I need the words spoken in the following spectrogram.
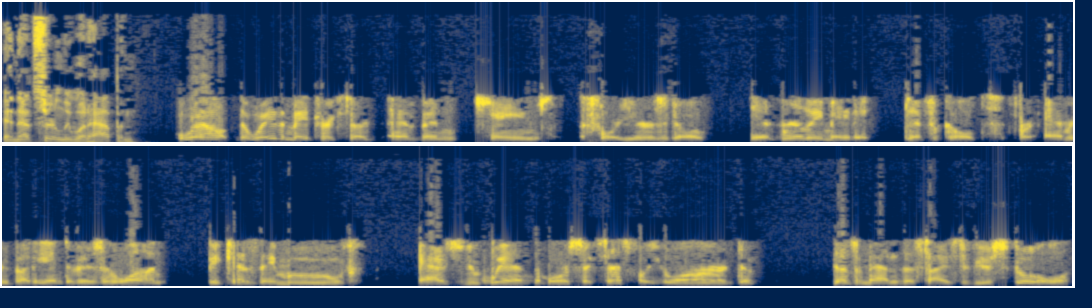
and that's certainly what happened. Well, the way the matrix are, have been changed four years ago, it really made it difficult for everybody in Division One because they move as you win. The more successful you are, it doesn't matter the size of your school.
